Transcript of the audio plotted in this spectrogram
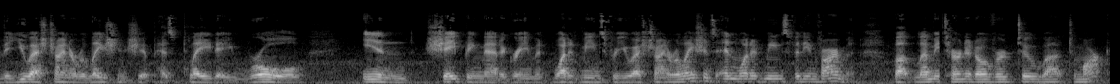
the U.S. China relationship has played a role in shaping that agreement, what it means for U.S. China relations, and what it means for the environment. But let me turn it over to, uh, to Mark.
